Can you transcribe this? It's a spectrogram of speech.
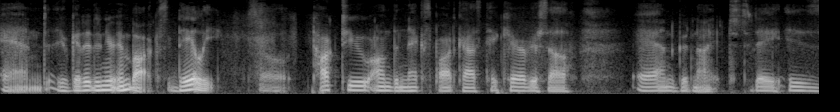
And you'll get it in your inbox daily. So talk to you on the next podcast. Take care of yourself and good night. Today is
